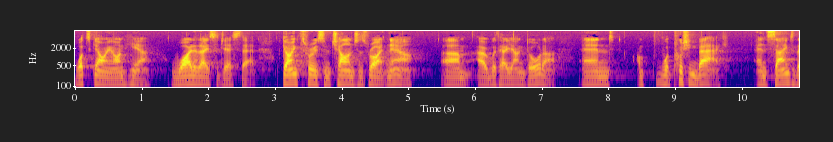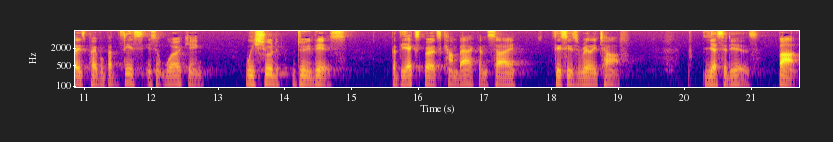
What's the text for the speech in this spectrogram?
What's going on here? Why do they suggest that? Going through some challenges right now um, uh, with our young daughter, and I'm, we're pushing back and saying to these people, but this isn't working. We should do this. But the experts come back and say, this is really tough. Yes, it is. But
